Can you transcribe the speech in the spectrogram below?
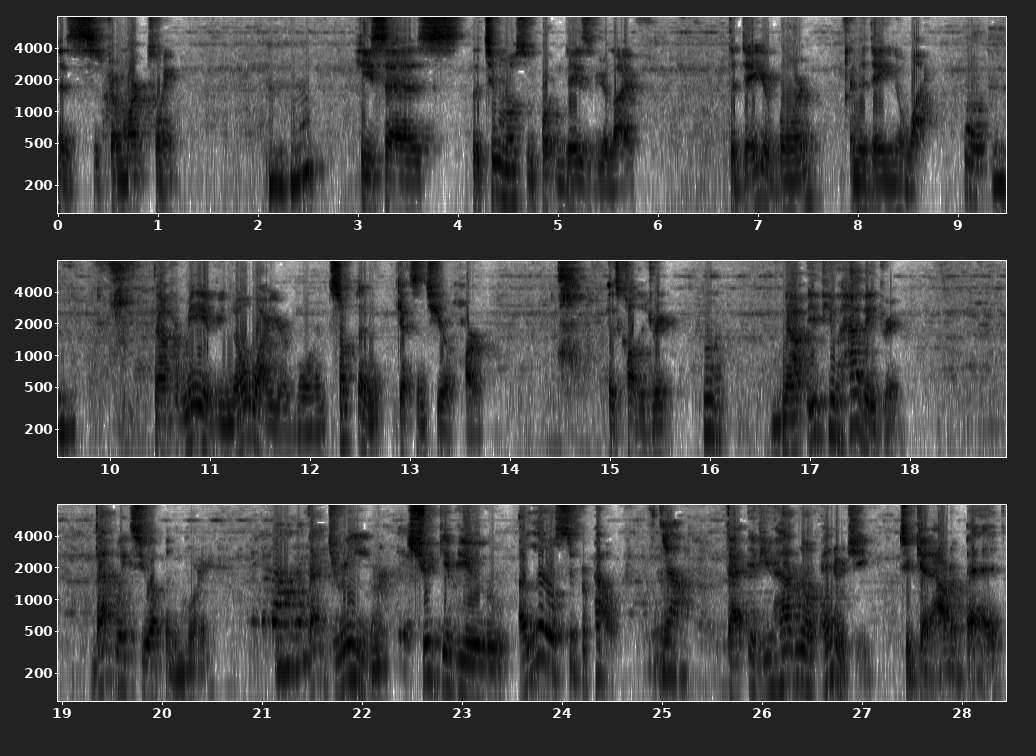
is from Mark Twain. Mm-hmm. He says, the two most important days of your life, the day you're born and the day you know why. Oh. Now, for me, if you know why you're born, something gets into your heart. It's called a dream. Hmm. Now, if you have a dream, that wakes you up in the morning. That dream should give you a little superpower. Yeah. That if you have no energy to get out of bed,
